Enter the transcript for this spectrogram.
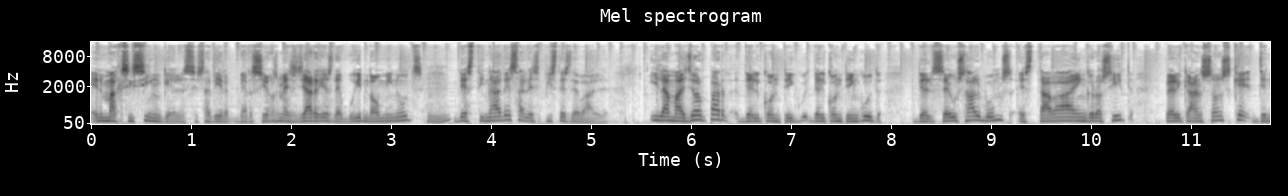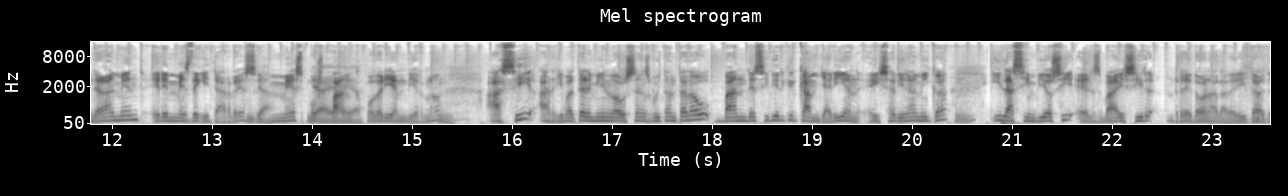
en maxi singles, és a dir, versions més llargues de 8-9 minuts Mhm. destinades a les pistes de ball. I la major part del, contingut, del contingut dels seus àlbums estava engrossit per cançons que generalment eren més de guitarres, Ja, més ja, post-punk, ja, ja. podríem dir, no? Mm. Així, arribat el 1989, van decidir que canviarien eixa dinàmica Mm. i la simbiosi els va eixir redona, la veritat.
